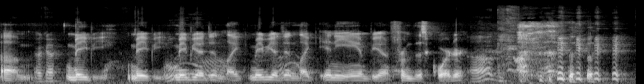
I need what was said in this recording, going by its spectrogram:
Um, okay. Maybe, maybe, Ooh. maybe I didn't like, maybe I didn't like any ambient from this quarter. Okay.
